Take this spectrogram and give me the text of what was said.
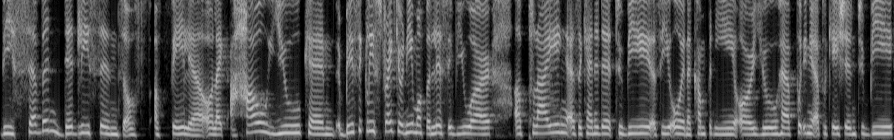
the seven deadly sins of, of failure, or like how you can basically strike your name off a list if you are applying as a candidate to be a CEO in a company, or you have put in your application to be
